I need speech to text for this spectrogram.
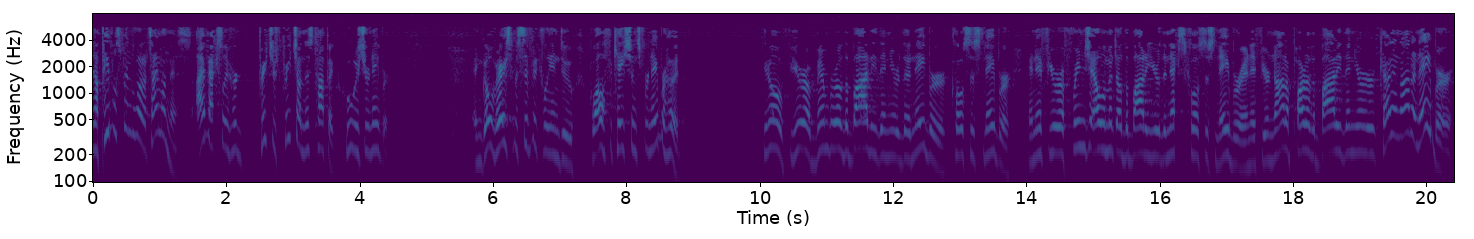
Now, people spend a lot of time on this. I've actually heard preachers preach on this topic. Who is your neighbor? and go very specifically into qualifications for neighborhood. You know, if you're a member of the body, then you're the neighbor, closest neighbor. And if you're a fringe element of the body, you're the next closest neighbor. And if you're not a part of the body, then you're kind of not a neighbor.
